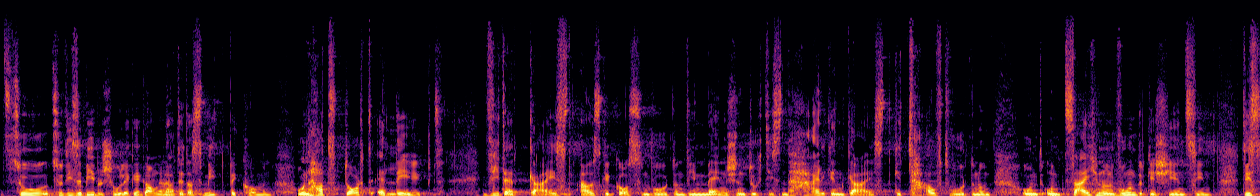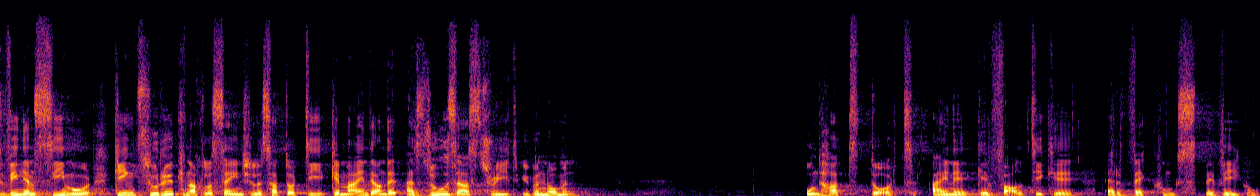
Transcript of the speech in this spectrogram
zu, zu dieser Bibelschule gegangen, hatte das mitbekommen und hat dort erlebt, wie der Geist ausgegossen wurde und wie Menschen durch diesen Heiligen Geist getauft wurden und, und, und Zeichen und Wunder geschehen sind. Dieser William Seymour ging zurück nach Los Angeles, hat dort die Gemeinde an der Azusa Street übernommen und hat dort eine gewaltige Erweckungsbewegung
